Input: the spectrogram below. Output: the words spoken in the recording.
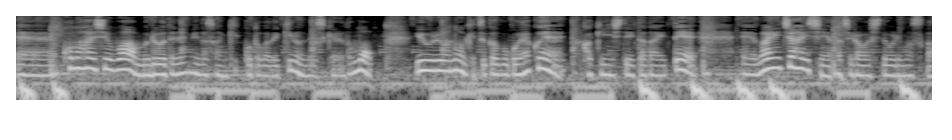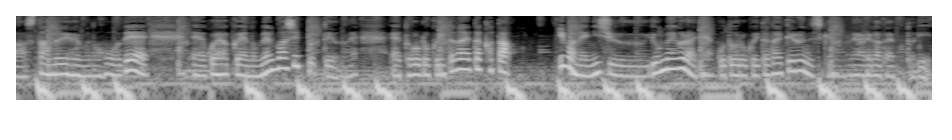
えー、この配信は無料でね皆さん聞くことができるんですけれども有料の月額500円課金していただいて、え、毎日配信あちらはしておりますがスタンド FM の方で、え、500円のメンバーシップっていうのね、え、登録いただいた方今ね24名ぐらいねご登録いただいてるんですけどもねありがたいことに、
